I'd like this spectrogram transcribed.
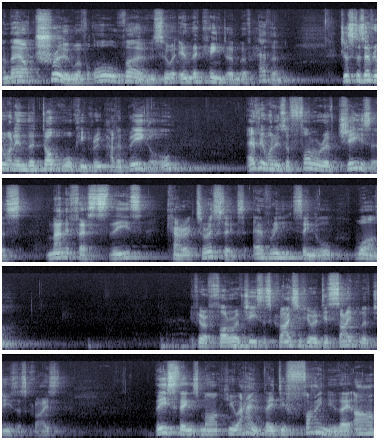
and they are true of all those who are in the kingdom of heaven. Just as everyone in the dog walking group had a beagle, everyone who's a follower of Jesus manifests these characteristics, every single one. If you're a follower of Jesus Christ, if you're a disciple of Jesus Christ, these things mark you out. They define you. They are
